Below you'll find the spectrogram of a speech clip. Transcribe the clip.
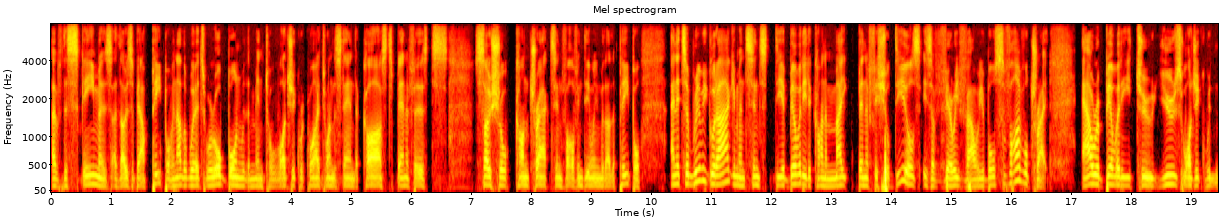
of the schemas are those about people. In other words, we're all born with a mental logic required to understand the costs, benefits, social contracts involving dealing with other people. And it's a really good argument since the ability to kind of make beneficial deals is a very valuable survival trait. Our ability to use logic when,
